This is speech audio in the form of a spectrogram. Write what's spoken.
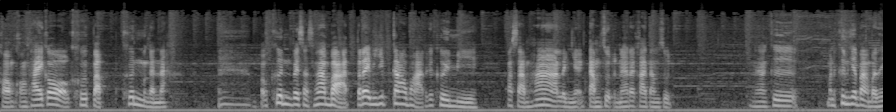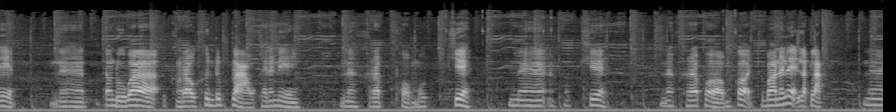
ของของไทยก็เคยปรับขึ้นเหมือนกันนะปรับขึ้นไปสามห้าบาทตอนแรกมียี่สิบเก้าบาทก็เคยมีมาสามห้าอะไรเงี้ยต่ำสุดนะราคาต่ำสุดนะคือมันขึ้นแค่บางประเทศนะฮะต้องดูว่าของเราขึ้นหรือเปล่าแค่นั้นเองนะครับผมโอเคนะฮะโอเคนะครับผมก็ประมาณนั้นแหละหลักๆนะ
